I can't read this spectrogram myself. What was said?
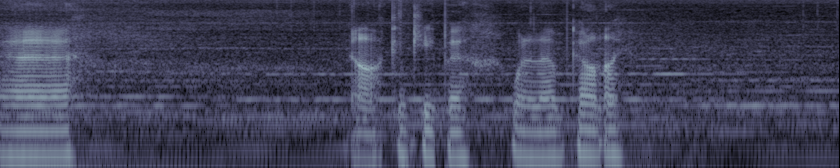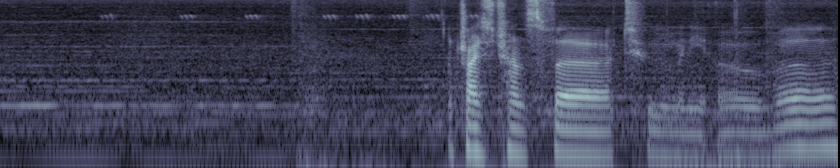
Uh, I can keep a, one of them, can't I? I'm trying to transfer too many over.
